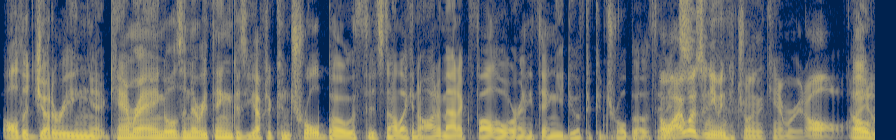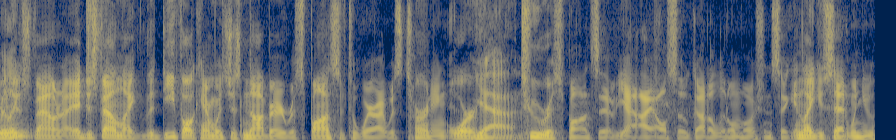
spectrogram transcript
all the juddering camera angles and everything because you have to control both. It's not like an automatic follow or anything. You do have to control both. Oh, I wasn't even controlling the camera at all. Oh, I really? Just found I just found like the default camera was just not very responsive to where I was turning, or Yeah. too responsive. Yeah, I also got a little motion sick. And like you said, when you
